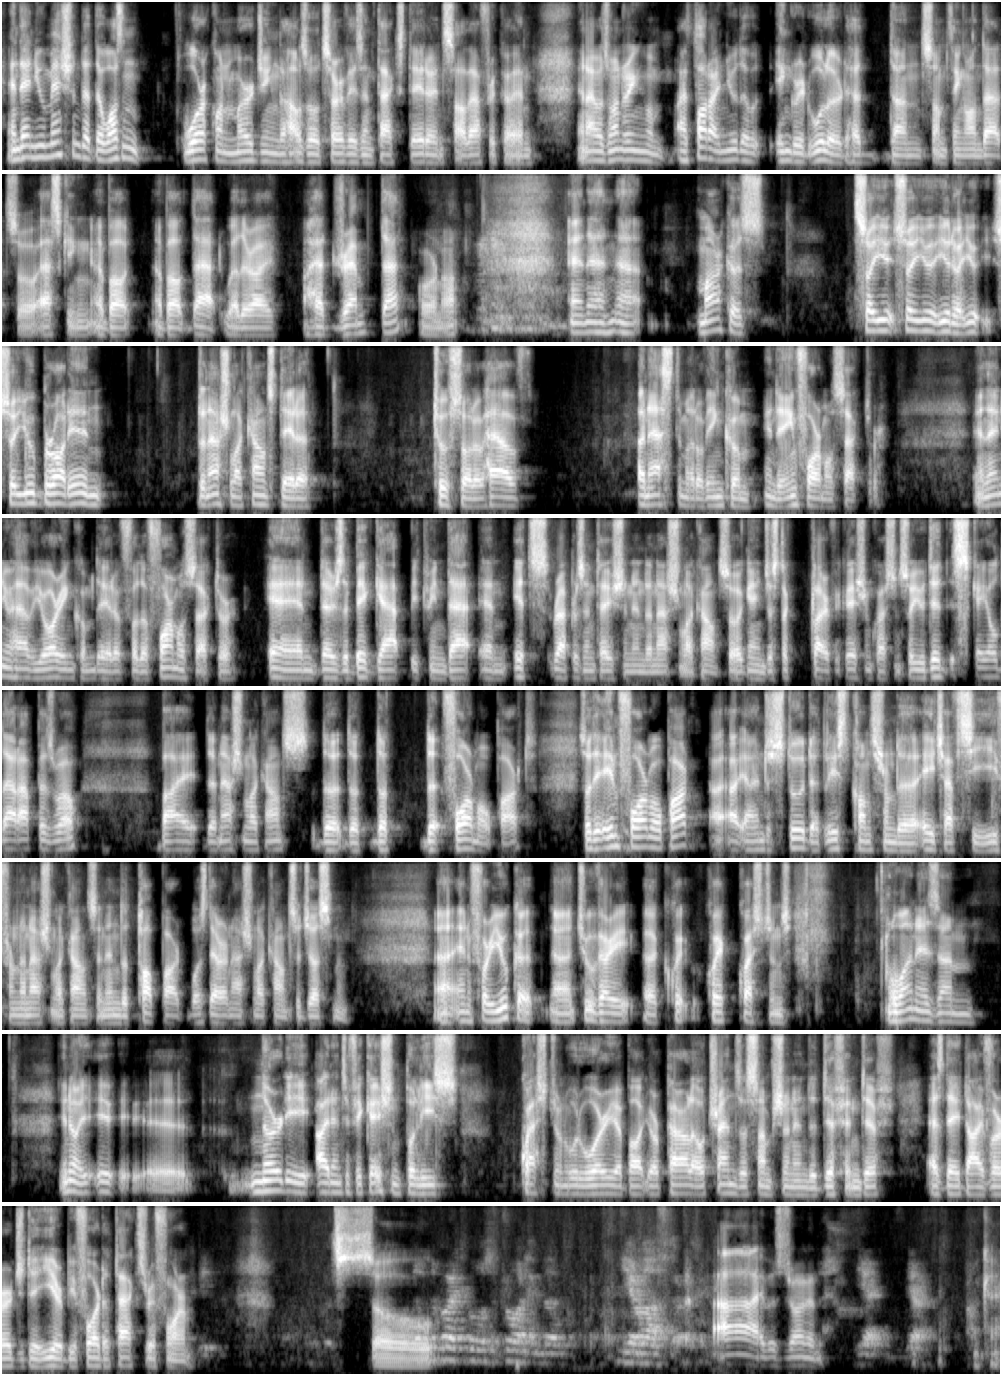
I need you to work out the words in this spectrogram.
And then you mentioned that there wasn't work on merging the household surveys and tax data in South Africa. And, and I was wondering, um, I thought I knew that Ingrid Woolard had done something on that. So asking about, about that, whether I, I had dreamt that or not. And then, uh, Marcus, so you, so you, you know, you, so you brought in the national accounts data to sort of have an estimate of income in the informal sector. And then you have your income data for the formal sector. And there's a big gap between that and its representation in the national account. So again, just a clarification question. So you did scale that up as well by the national accounts, the, the, the, the formal part. So the informal part, I, I, understood at least comes from the HFCE from the national accounts. And in the top part, was there a national accounts adjustment? Uh, and for Jukka, uh, two very uh, quick quick questions. One is, um, you know, it, it, nerdy identification police question would worry about your parallel trends assumption in the diff and diff as they diverged the year before the tax reform. So. the vertical was drawn in the year after. Ah, it was drawn in. Yeah, yeah. Okay.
